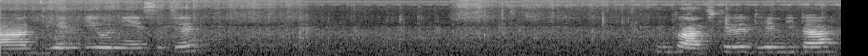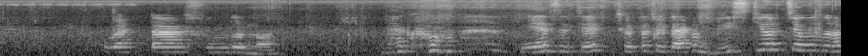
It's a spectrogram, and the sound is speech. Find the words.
আর ভেন্ডিও নিয়ে এসেছে। কিন্তু আজকের ভেন্ডিটা খুব একটা সুন্দর নয়। দেখো, নিয়ে এসেছে, ছোট ছোট, এখন বৃষ্টি হচ্ছে বন্ধুরা,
